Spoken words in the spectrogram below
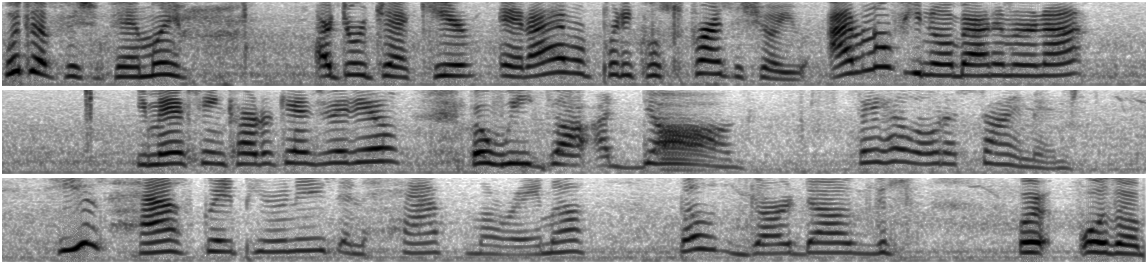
What's up, fishing family? Our Outdoor Jack here, and I have a pretty cool surprise to show you. I don't know if you know about him or not. You may have seen Carter Can's video, but we got a dog. Say hello to Simon. He is half Great Pyrenees and half Maremma, both guard dogs, or, or the,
